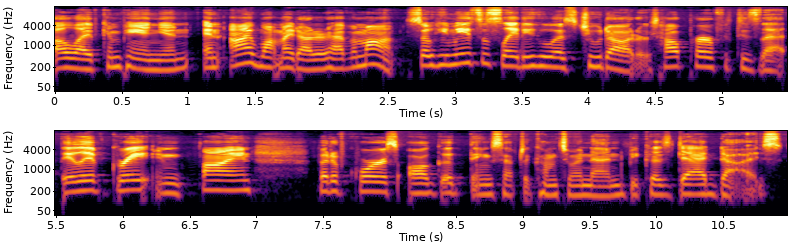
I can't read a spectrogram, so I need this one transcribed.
a life companion and I want my daughter to have a mom. So he meets this lady who has two daughters. How perfect is that? They live great and fine. But of course, all good things have to come to an end because dad dies.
